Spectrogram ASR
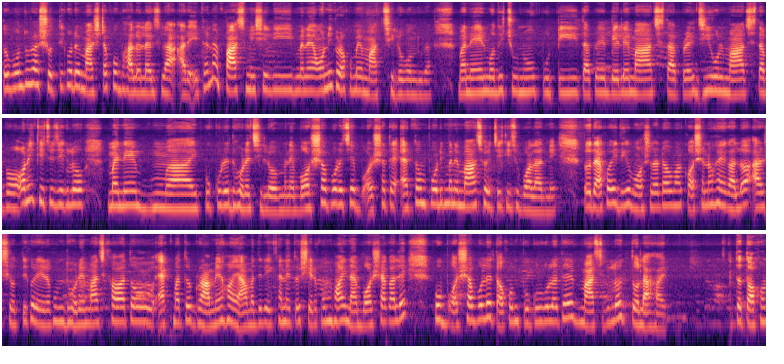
তো বন্ধুরা, সত্যি করে মাছটা খুব ভালো লাগছিল। আর এটা না পাঁচ মিশেলি মানে অনেক রকমের মাছ ছিল বন্ধুরা। মানে এর মধ্যে চুনো, পুটি, তারপরে বেলে মাছ, তারপরে জিওল মাছ, তারপর অনেক কিছু যেগুলো মানে পুকুরে ধরেছিল। মানে বর্ষা পড়েছে, বর্ষাতে এত পরিমাণে মাছ হয়েছে, কিছু বলার নেই। তো দেখো এইদিকে মশলাটাও আমার কষানো হয়ে গেল। আর সত্যি করে এরকম ধরে মাছ খাওয়া তো একমাত্র গ্রামে হয়, আমাদের এখানে তো সেরকম হয় না। বর্ষাকালে খুব বর্ষা বলে তখন পুকুরগুলোতে মাছগুলো তোলা হয়। তো তখন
